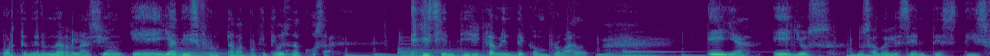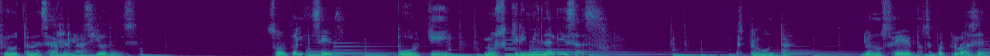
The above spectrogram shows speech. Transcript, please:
por tener una relación que ella disfrutaba, porque te una cosa, es científicamente comprobado. Ella ellos, los adolescentes, disfrutan esas relaciones. Son felices. ¿Por qué los criminalizas? Les pregunta. Yo no sé, no sé por qué lo hacen.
